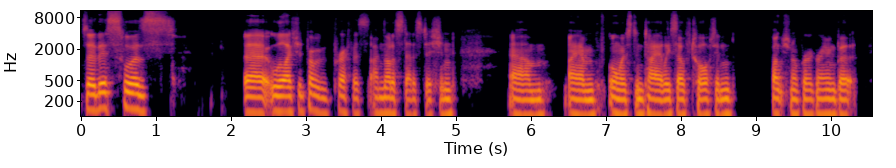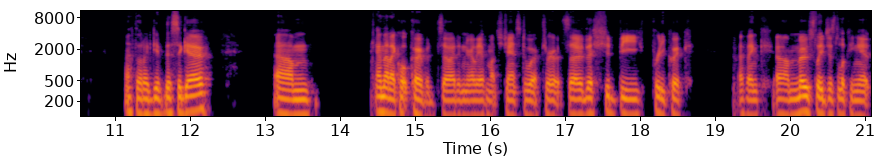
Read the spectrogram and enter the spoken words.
So this was, uh, well, I should probably preface, I'm not a statistician. Um, I am almost entirely self-taught in functional programming, but I thought I'd give this a go. Um, and then I caught COVID, so I didn't really have much chance to work through it. So this should be pretty quick, I think, um, mostly just looking at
